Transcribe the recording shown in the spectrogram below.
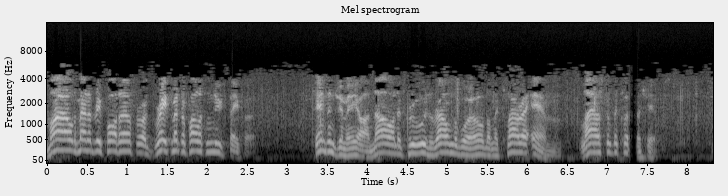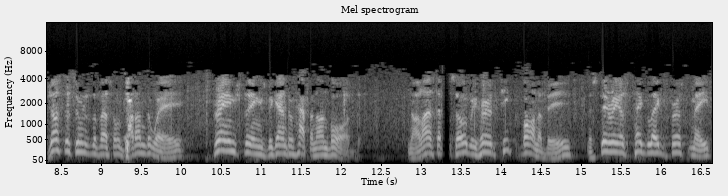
mild-mannered reporter for a great metropolitan newspaper. Kent and Jimmy are now on a cruise around the world on the Clara M, last of the clipper ships. Just as soon as the vessel got underway, strange things began to happen on board. In our last episode, we heard Teak Barnaby, mysterious peg-legged first mate,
